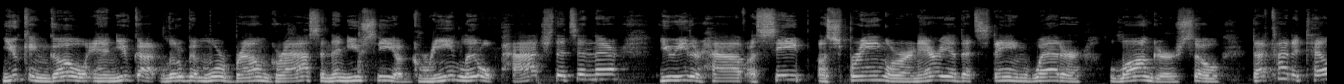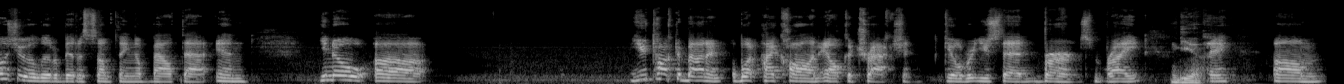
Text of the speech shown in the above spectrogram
you can go and you've got a little bit more brown grass and then you see a green little patch that's in there. You either have a seep a spring or an area that's staying wetter longer. So that kind of tells you a little bit of something about that. And you know uh, you talked about an what i call an elk attraction gilbert. You said burns right? Yeah. Okay. Um,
